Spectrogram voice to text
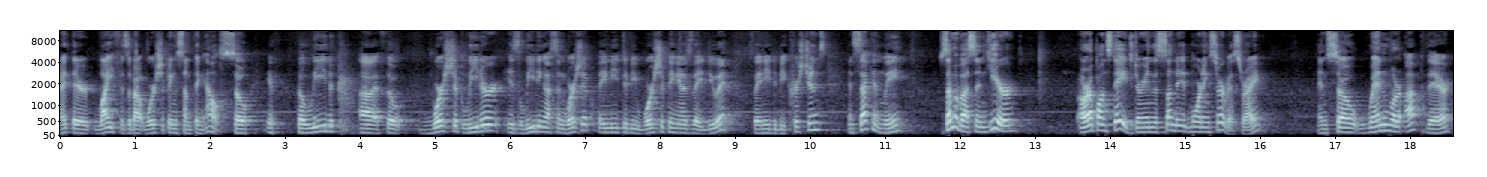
Right? Their life is about worshiping something else. So if the lead, uh, if the worship leader is leading us in worship, they need to be worshiping as they do it. So they need to be Christians. And secondly, some of us in here are up on stage during the Sunday morning service, right? And so when we're up there,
